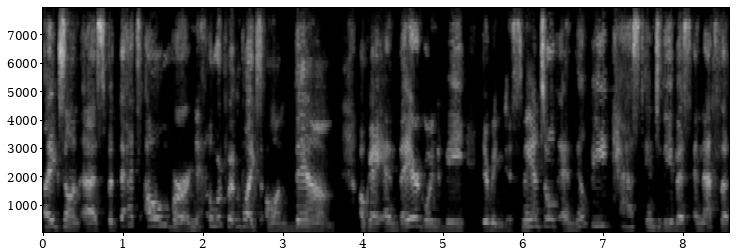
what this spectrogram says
plagues on us but that's over. Now we're putting plagues on them okay? And they are going to be they're being dismantled and they'll be cast into the abyss. And that's the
